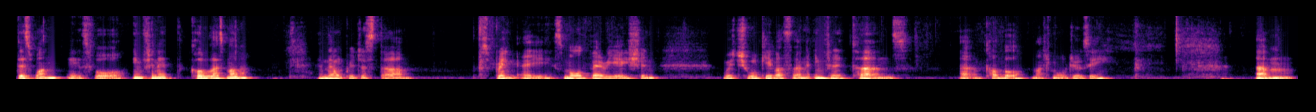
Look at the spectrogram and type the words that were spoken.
this one is for infinite colorless mana, and then we just um, bring a small variation, which will give us an infinite turns um, combo, much more juicy. Um,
